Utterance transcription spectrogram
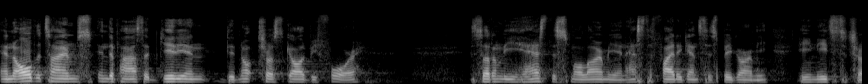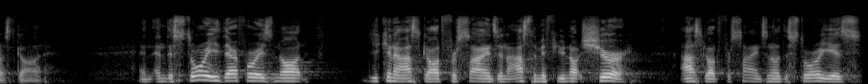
And all the times in the past that Gideon did not trust God before, suddenly he has this small army and has to fight against this big army. He needs to trust God. And, and the story, therefore, is not you can ask God for signs and ask Him if you're not sure. Ask God for signs. No, the story is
